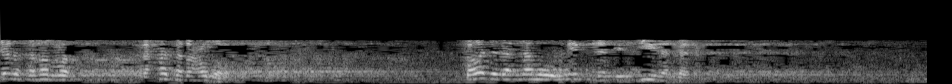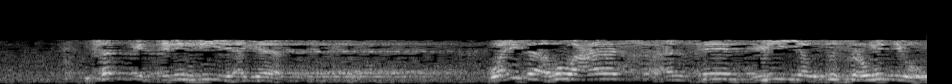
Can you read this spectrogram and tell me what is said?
جلس مرة فحسب عمره. فوجد أنه ابن ستين سنه شك السنين دي لأيام. وإذا هو عاش ألفين مية وتسعمية يوم.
